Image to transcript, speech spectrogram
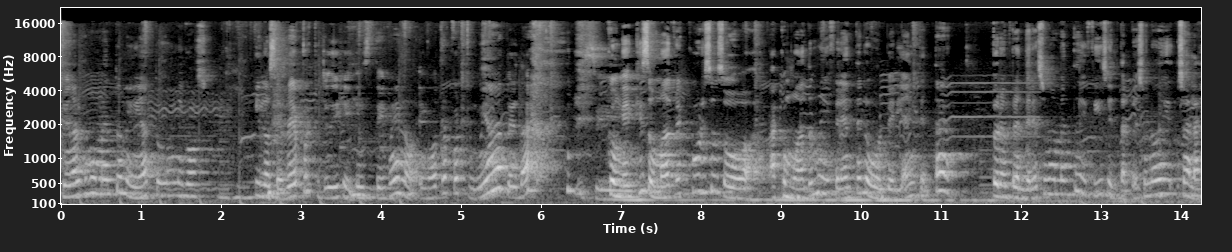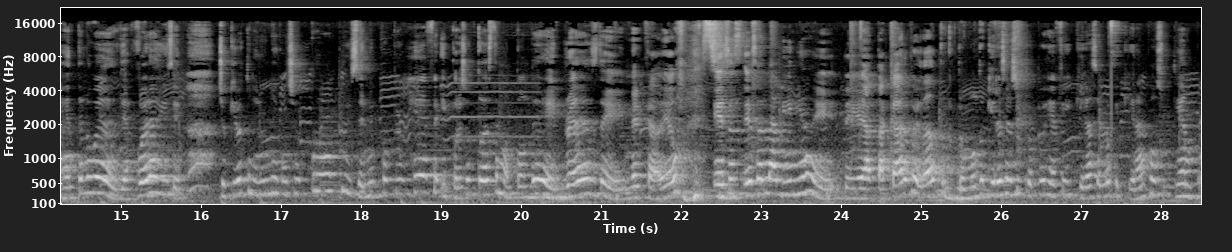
Yo en algún momento de mi vida tuve un negocio y lo cerré porque yo dije, este, bueno, en otra oportunidad, ¿verdad? Con X o más recursos o acomodándome diferente lo volvería a intentar pero emprender es sumamente difícil. Tal vez uno, o sea, la gente lo ve desde afuera y dice, ah, yo quiero tener un negocio propio y ser mi propio jefe. Y por eso todo este montón de redes de mercadeo, esa, esa, es la línea de, de atacar, ¿verdad? Porque todo el mundo quiere ser su propio jefe y quiere hacer lo que quieran con su tiempo.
